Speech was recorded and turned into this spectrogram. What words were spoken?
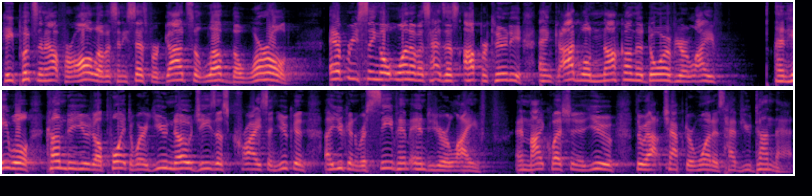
He puts him out for all of us, and he says, For God so loved the world Every single one of us has this opportunity, and God will knock on the door of your life and he will come to you to a point to where you know Jesus Christ and you can, uh, you can receive him into your life. And my question to you throughout chapter one is Have you done that?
